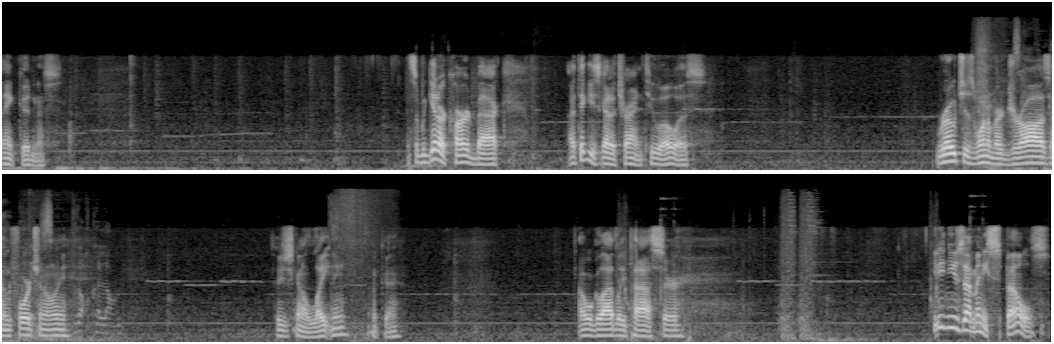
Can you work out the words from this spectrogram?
Thank goodness. So we get our card back. I think he's got to try and 2-0 us. Roach is one of our draws, unfortunately. So he's just going to lightning? Okay. I will gladly pass, sir. He didn't use that many spells.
